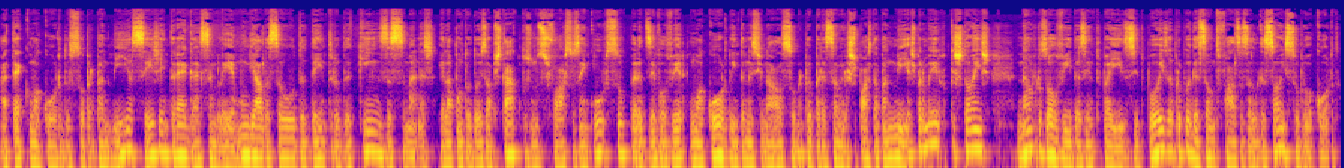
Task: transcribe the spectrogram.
até que um acordo sobre a pandemia seja entregue à Assembleia Mundial da Saúde dentro de 15 semanas. Ele apontou dois obstáculos nos esforços em curso para desenvolver um acordo internacional sobre preparação e resposta a pandemias. Primeiro, questões não resolvidas entre países e depois a propagação de falsas alegações sobre o acordo.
